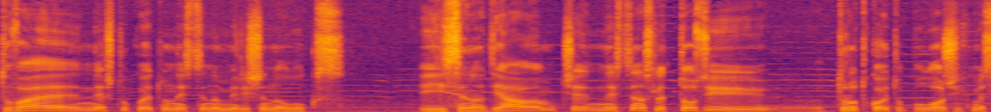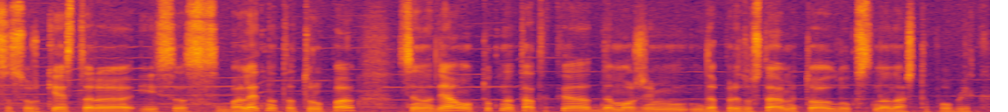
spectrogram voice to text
Това е нещо, което наистина мирише на лукс. И се надявам, че наистина след този труд, който положихме с оркестъра и с балетната трупа, се надявам от тук нататък да можем да предоставяме този лукс на нашата публика.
